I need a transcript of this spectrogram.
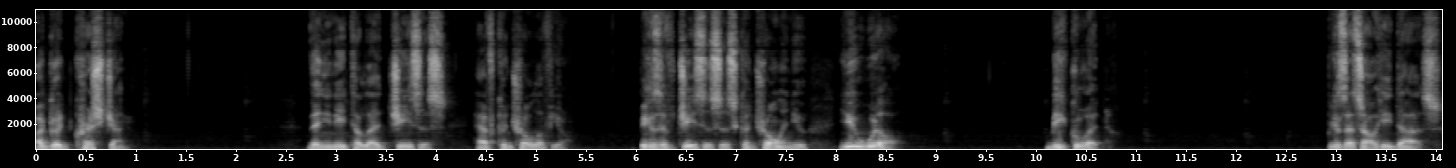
a good Christian, then you need to let Jesus have control of you. Because if Jesus is controlling you, you will be good. Because that's all he does.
